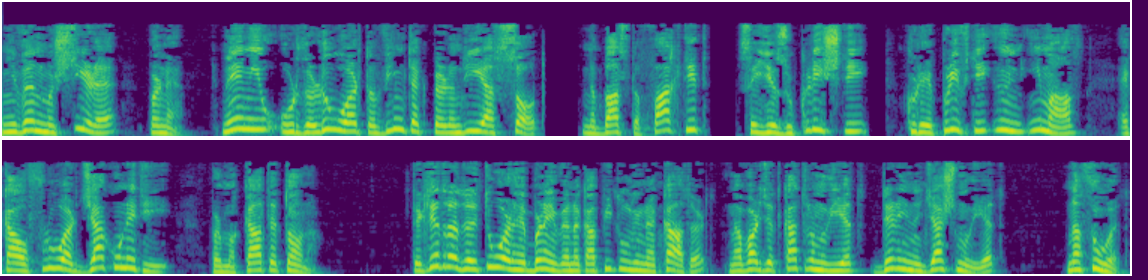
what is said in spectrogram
një vend mëshire për ne. Ne jemi urdhëruar të vijmë tek Perëndia sot në bazë të faktit se Jezu Krishti, kryeprifti ynë i madh, e ka ofruar gjakun e tij për mëkatet tona. Tek letra drejtuar hebrenjve në kapitullin e 4, nga vargjet 14 deri në 16, na thuhet:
